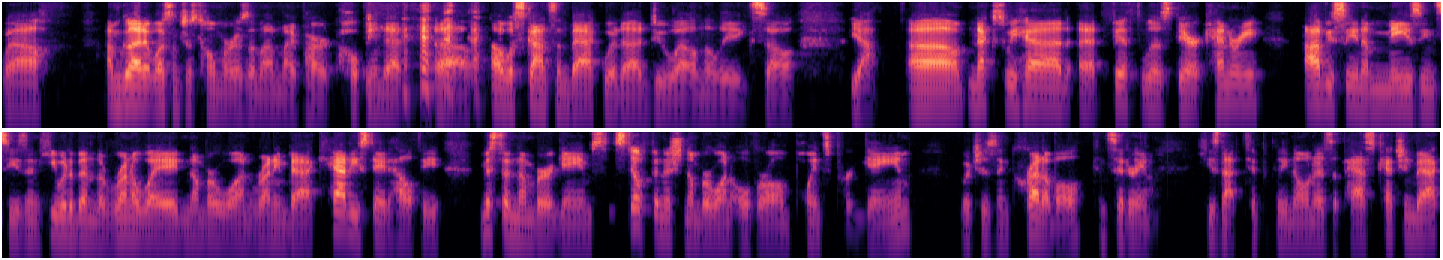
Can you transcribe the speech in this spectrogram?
Well, I'm glad it wasn't just homerism on my part, hoping that uh, a Wisconsin back would uh, do well in the league. So, yeah. Uh, next, we had at fifth was Derrick Henry. Obviously, an amazing season. He would have been the runaway number one running back had he stayed healthy. Missed a number of games, still finished number one overall in points per game, which is incredible considering he's not typically known as a pass catching back.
